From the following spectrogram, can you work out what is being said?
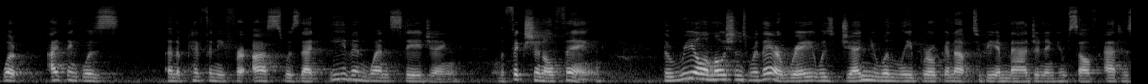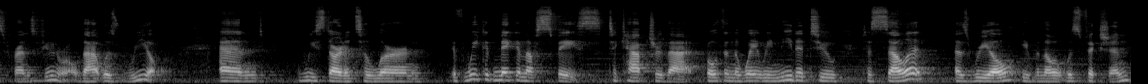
what I think was an epiphany for us was that even when staging the fictional thing, the real emotions were there. Ray was genuinely broken up to be imagining himself at his friend's funeral. That was real. And we started to learn if we could make enough space to capture that, both in the way we needed to to sell it as real, even though it was fiction,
